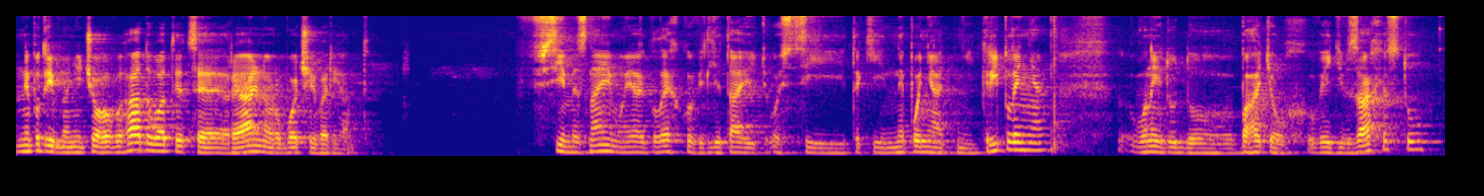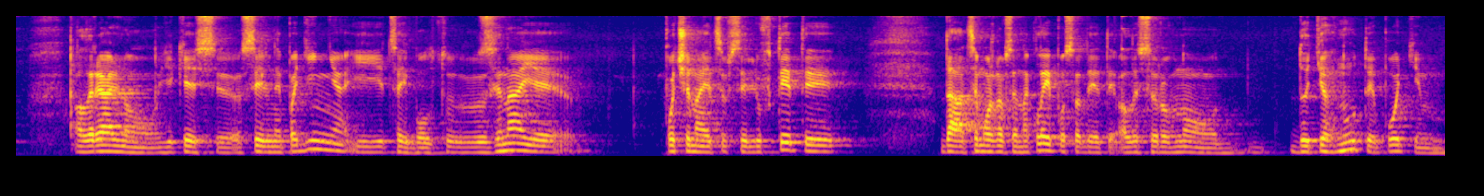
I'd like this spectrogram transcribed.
не потрібно нічого вигадувати, це реально робочий варіант. Всі ми знаємо, як легко відлітають ось ці такі непонятні кріплення. Вони йдуть до багатьох видів захисту, але реально якесь е, сильне падіння, і цей болт е, згинає, починає це все люфтити. Да, це можна все на клей посадити, але все одно дотягнути потім,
